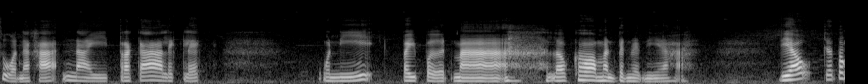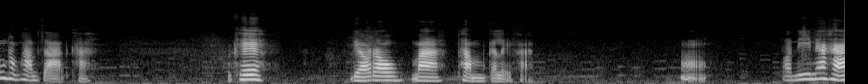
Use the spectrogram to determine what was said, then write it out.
ส่วนนะคะ ในตะกร้าเล็กๆ วันนี้ไปเปิดมา แล้วก็มันเป็นแบบนี้นะคะ เดี๋ยวจะต้องทำความสะอาดค่ะ โอเค เดี๋ยวเรามาทำกันเลยค่ะอตอนนี้นะคะ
